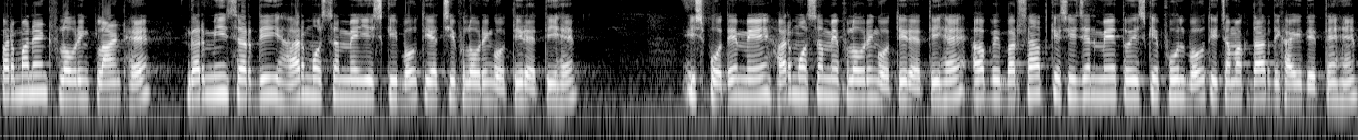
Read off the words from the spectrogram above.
परमानेंट फ्लोरिंग प्लांट है। गर्मी, सर्दी, हर मौसम में ये इसकी बहुत ही अच्छी फ्लोरिंग होती रहती है। इस पौधे में हर मौसम में फ्लोरिंग होती रहती है। अब बरसात के सीज़न में तो इसके फूल बहुत ही चमकदार दिखाई देते हैं।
